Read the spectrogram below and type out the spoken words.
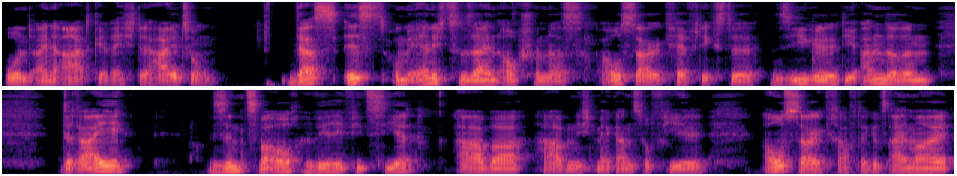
und eine artgerechte Haltung. Das ist, um ehrlich zu sein, auch schon das aussagekräftigste Siegel. Die anderen drei sind zwar auch verifiziert, aber haben nicht mehr ganz so viel Aussagekraft. Da gibt's einmal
